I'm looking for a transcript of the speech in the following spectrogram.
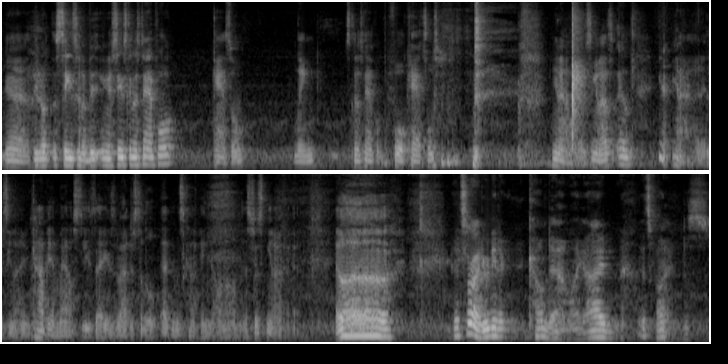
Yeah. You know what the C's gonna be? You know, C's gonna stand for? Cancel. Ling. It's gonna stand for before cancelled. you know how it is. You know. It's, and, you know, you know how it is. You know, you can't be a mouse these days about just a little Evans kind of thing going on. It's just you know. Ugh. It's alright. You need to calm down. Like I, it's fine. Just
